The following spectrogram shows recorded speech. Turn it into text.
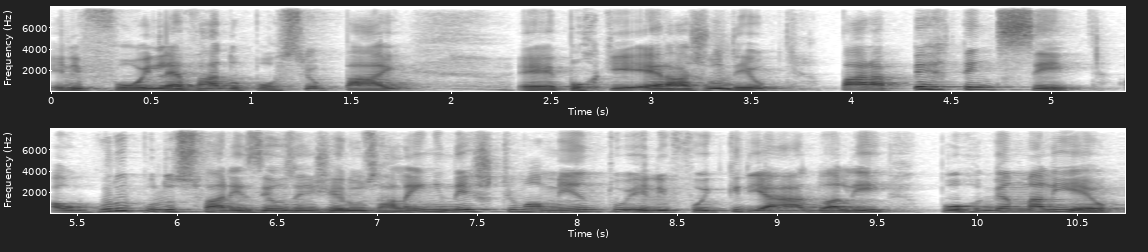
ele foi levado por seu pai, é, porque era judeu, para pertencer ao grupo dos fariseus em Jerusalém e neste momento ele foi criado ali por Gamaliel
